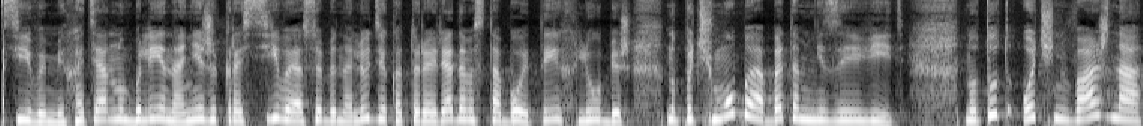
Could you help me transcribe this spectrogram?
красивыми. Хотя, ну блин, они же красивые, особенно люди, которые рядом с тобой, ты их любишь. Ну почему бы об этом не заявить? Но тут очень важно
